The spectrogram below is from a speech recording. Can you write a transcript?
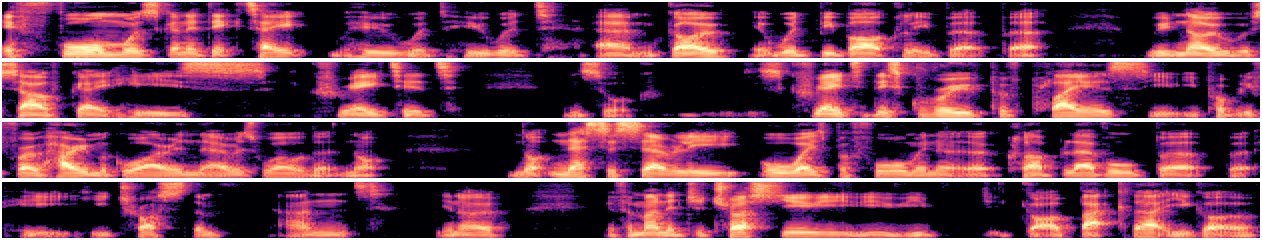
if form was going to dictate who would who would um, go, it would be Barkley. But but we know with Southgate, he's created and sort of created this group of players. You, you probably throw Harry Maguire in there as well. That not not necessarily always performing at, at club level, but but he he trusts them, and you know if a manager trusts you, you you, you got to back that. You got to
